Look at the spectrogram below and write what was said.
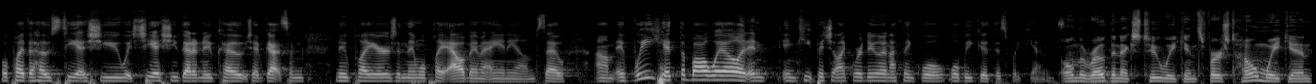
we'll play the host TSU, which TSU got a new coach. They've got some new players, and then we'll play Alabama A&M. So um, if we hit the ball well and, and keep pitching like we're doing, I think we'll we'll be good this weekend. So. On the road the next two weekends. First home weekend,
